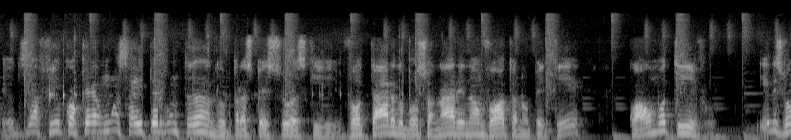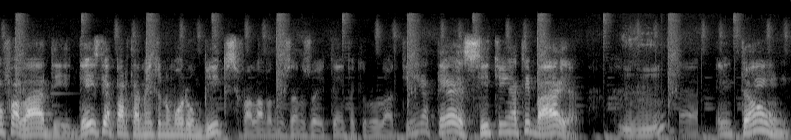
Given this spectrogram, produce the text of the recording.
eu desafio qualquer um a sair perguntando para as pessoas que votaram no Bolsonaro e não votam no PT qual o motivo. E eles vão falar de desde apartamento no Morumbi, que se falava nos anos 80 que o Lula tinha, até sítio em Atibaia. Uhum. É, então,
